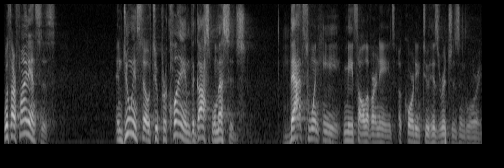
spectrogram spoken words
with our finances and doing so to proclaim the gospel message. That's when He meets all of our needs according to His riches and glory.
